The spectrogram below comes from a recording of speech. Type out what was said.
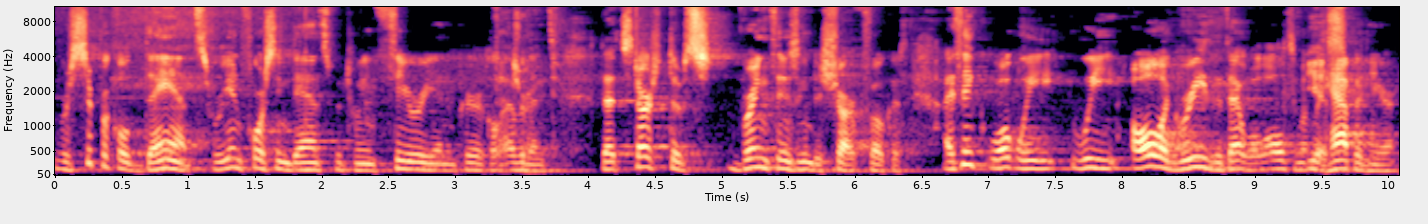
reciprocal dance, reinforcing dance between theory and empirical That's evidence right. that starts to bring things into sharp focus. I think what we, we all agree that that will ultimately Yes. happen here.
